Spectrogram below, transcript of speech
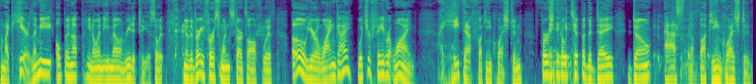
I'm like, "Here, let me open up, you know, an email and read it to you." So, it, you know, the very first one starts off with, "Oh, you're a wine guy. What's your favorite wine?" I hate that fucking question. First pro tip of the day: don't ask the fucking question.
